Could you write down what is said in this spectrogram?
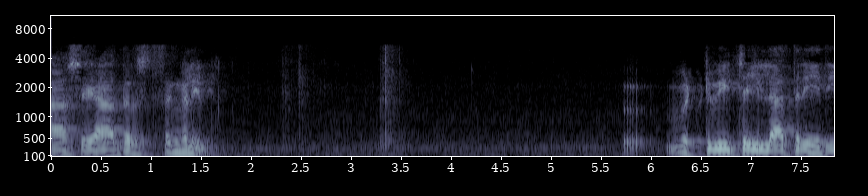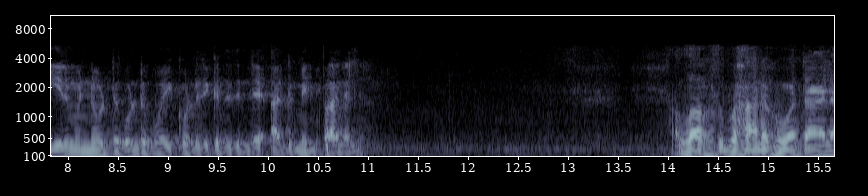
ആശയ ആദർശങ്ങളിൽ വിട്ടുവീഴ്ചയില്ലാത്ത രീതിയിൽ മുന്നോട്ട് കൊണ്ടുപോയിക്കൊണ്ടിരിക്കുന്നതിന്റെ അഡ്മിൻ പാനൽ അള്ളാഹു സുബാനഹുവല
